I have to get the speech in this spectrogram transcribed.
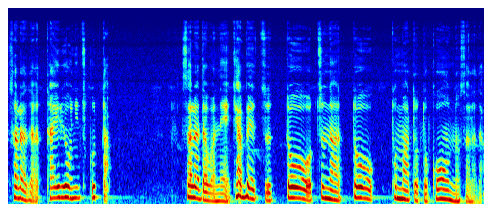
サラダ大量に作った。サラダはねキャベツとツナとトマトとコーンのサラダ。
